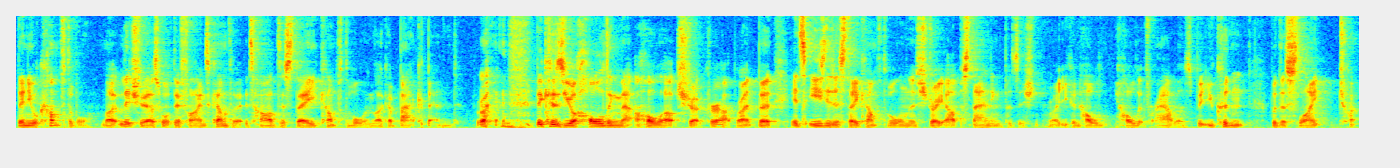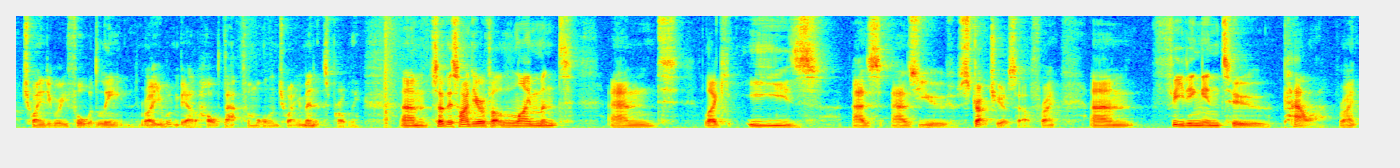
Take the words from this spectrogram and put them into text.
then you're comfortable. Like literally, that's what defines comfort. It's hard to stay comfortable in like a back bend, right? Mm-hmm. because you're holding that whole arch structure up, right? But it's easy to stay comfortable in a straight up standing position, right? You can hold hold it for hours, but you couldn't with a slight tw- 20 degree forward lean, right? You wouldn't be able to hold that for more than 20 minutes probably. Um, so this idea of alignment and like ease as as you structure yourself, right? Um, feeding into power, right?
